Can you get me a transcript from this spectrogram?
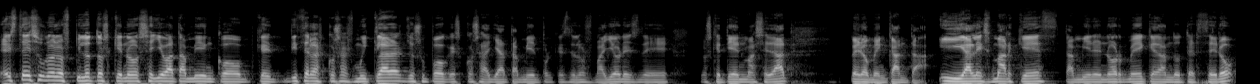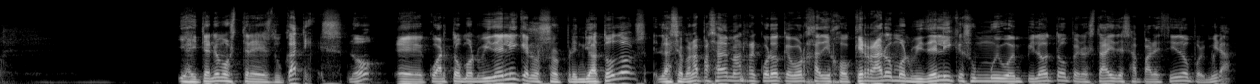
Este es uno de los pilotos que no se lleva tan bien con. que dice las cosas muy claras. Yo supongo que es cosa ya también porque es de los mayores, de los que tienen más edad, pero me encanta. Y Alex Márquez, también enorme, quedando tercero. Y ahí tenemos tres Ducatis, ¿no? Eh, cuarto Morbidelli, que nos sorprendió a todos. La semana pasada, además, recuerdo que Borja dijo: Qué raro Morbidelli, que es un muy buen piloto, pero está ahí desaparecido. Pues mira,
